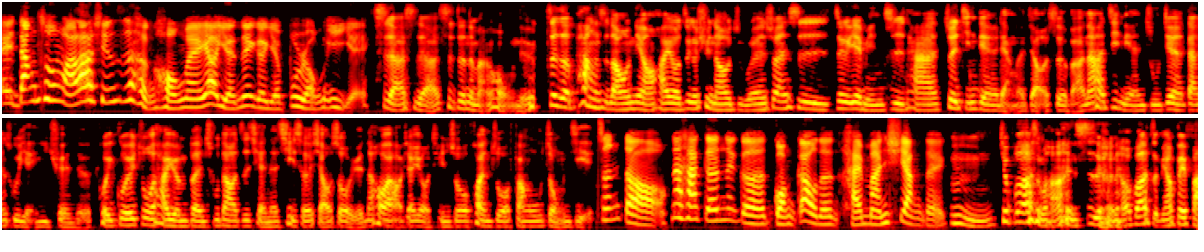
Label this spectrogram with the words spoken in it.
哎、欸，当初麻辣鲜师很红哎、欸，要演那个也不容易哎、欸。是啊，是啊，是真的蛮红的。这个胖子老鸟还有这个训导主任，算是这个叶明志他最经典的两个角色吧。那他近年逐渐的淡出演艺圈的，回归做他原本出道之前的汽车销售员。那后来好像有听说换做房屋中介。真的哦？那他跟那个广告的还蛮像的、欸。嗯，就不知道什么好像很适合，然后不知道怎么样被发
